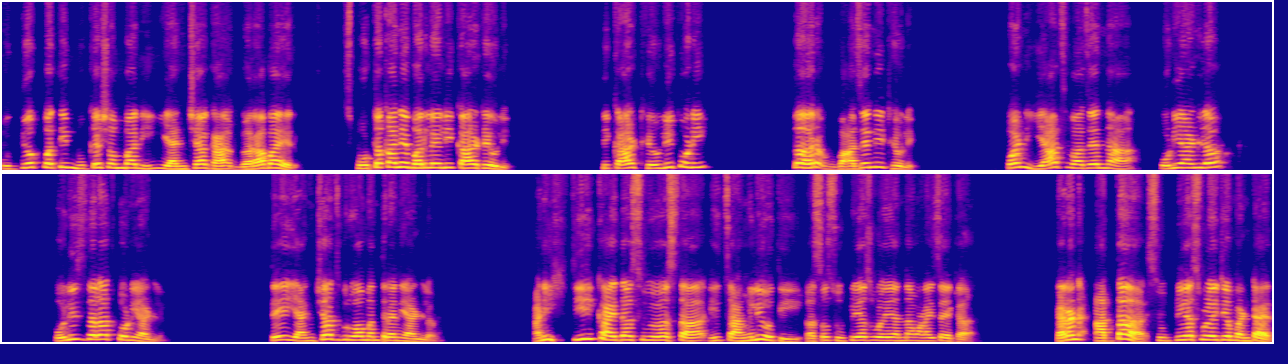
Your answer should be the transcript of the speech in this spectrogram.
उद्योगपती मुकेश अंबानी यांच्या घराबाहेर स्फोटकाने भरलेली कार ठेवली. ती कार ठेवली कोणी? तर वाजेंनी ठेवली. पण याच वाजेंना कोणी आणलं? पोलीस दलात कोणी आणलं? ते यांच्याच गृहमंत्र्यांनी आणलं. आणि ही कायदा सुव्यवस्था ही चांगली होती असं सुप्रिया सुळे यांना म्हणायचं आहे का? कारण आता सुप्रिया सुळे जे म्हणतायत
